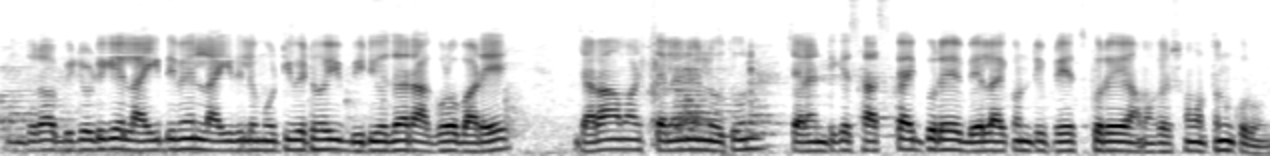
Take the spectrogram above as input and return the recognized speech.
বন্ধুরা, ভিডিওটিকে লাইক দিবেন লাইক দিলে মোটিভেট হই ভিডিও দেওয়ার আগ্রহ বাড়ে। যারা আমার চ্যানেলে নতুন, চ্যানেলটিকে সাবস্ক্রাইব করে, বেল আইকনটি প্রেস করে আমাকে সমর্থন করুন।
